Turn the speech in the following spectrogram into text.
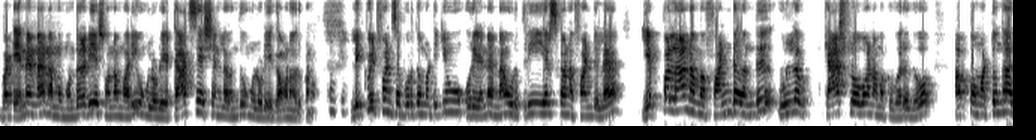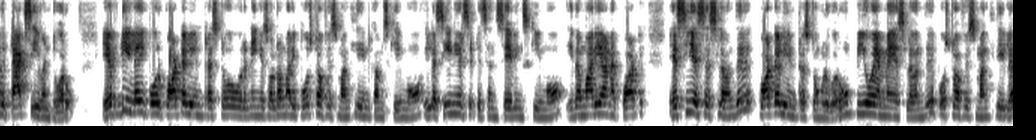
பட் என்னன்னா நம்ம முன்னாடியே சொன்ன மாதிரி உங்களுடைய டாக்ஸேஷன்ல வந்து உங்களுடைய கவனம் இருக்கணும். லிக்விட் ஃபண்ட்ஸை பொறுத்த மட்டும் ஒரு என்னன்னா ஒரு த்ரீ இயர்ஸ்க்கான ஃபண்டில் எப்பெல்லாம் நம்ம ஃபண்டை வந்து உள்ள கேஷ் ஃப்ளோவா நமக்கு வருதோ அப்போ மட்டும்தான் அது டாக்ஸ் ஈவெண்ட் வரும். எஃப்டியில் இப்போ ஒரு குவார்டர்லி இன்ட்ரெஸ்ட்டோ ஒரு நீங்கள் சொல்கிற மாதிரி போஸ்ட் ஆஃபீஸ் மந்த்லி இன்கம் ஸ்கீமோ இல்லை சீனியர் சிட்டிசன் சேவிங் ஸ்கீமோ இதை மாதிரியான குவார்டர் எஸ்சிஎஸ்எஸ்ல வந்து குவார்டர்லி இன்ட்ரெஸ்ட் உங்களுக்கு வரும். பிஓஎம்ஐஎஸ்ல வந்து போஸ்ட் ஆஃபீஸ் மந்த்லியில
